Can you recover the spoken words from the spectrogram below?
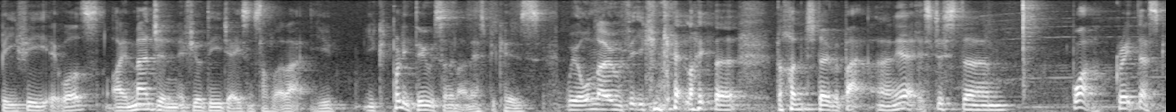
beefy it was. I imagine if you're DJs and stuff like that, you you could probably do with something like this because we all know that you can get like the, the hunched over back. And yeah, it's just, um, wow, great desk.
